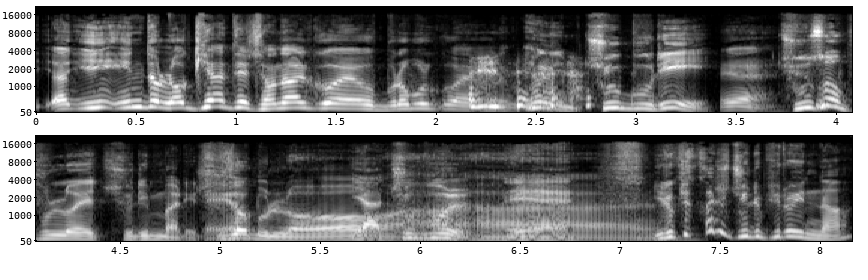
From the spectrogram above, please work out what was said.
이, 이- 인도 럭키한테 전화할 거예요, 물어볼 거예요. 형님, 주불이 예. 주소 불러의 줄임말이래요. 주소 불러. 야, 주불. 아. 예. 이렇게까지 줄일 필요 있나?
